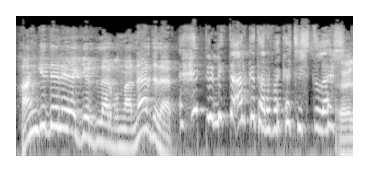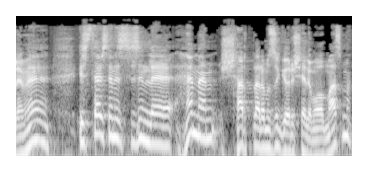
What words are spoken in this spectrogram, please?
Hangi deliğe girdiler bunlar? Neredeler? Hep birlikte arka tarafa kaçıştılar. Öyle mi? İsterseniz sizinle hemen şartlarımızı görüşelim olmaz mı?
